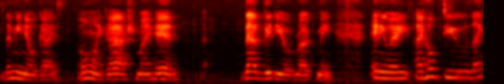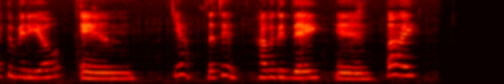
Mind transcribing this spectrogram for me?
Let me know guys. Oh my gosh my head. That video rocked me. Anyway i hope you liked the video. And yeah that's it. Have a good day and bye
